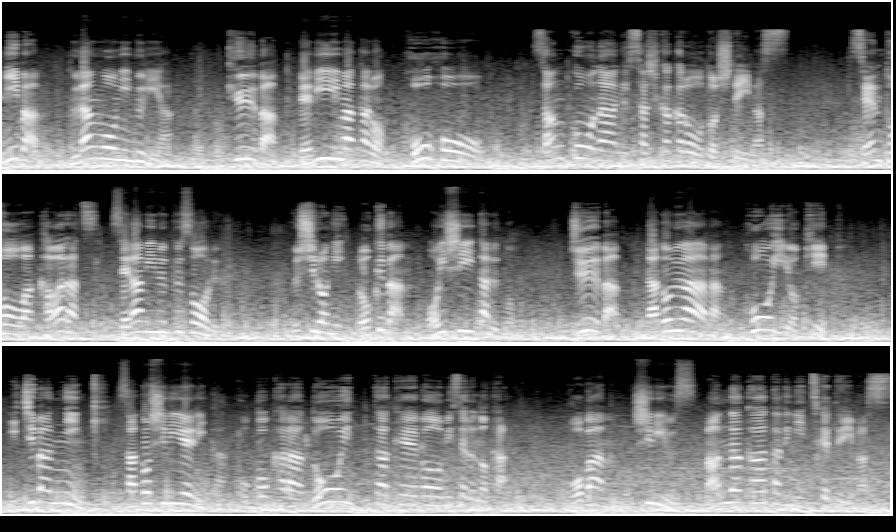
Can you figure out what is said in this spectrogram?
2番グランオーニグリア。9番ベビーマカロン後方。3コーナーに差し掛かろうとしています。先頭は変わらずセラビルクソール。後ろに6番オイシータルト。10番ラドルアーマン。好位をキープ。1番人気サトシリエリカ。ここからどういった競馬を見せるのか。5番シリウス。真ん中あたりにつけています。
